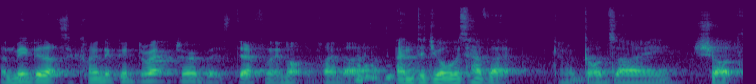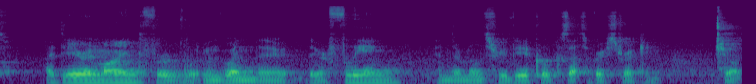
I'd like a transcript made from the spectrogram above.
And maybe that's a kind of good director, but it's definitely not the kind I am. And did you always have that kind of God's eye shot idea in mind for when they're, they're fleeing in their military vehicle? Because that's a very striking shot.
